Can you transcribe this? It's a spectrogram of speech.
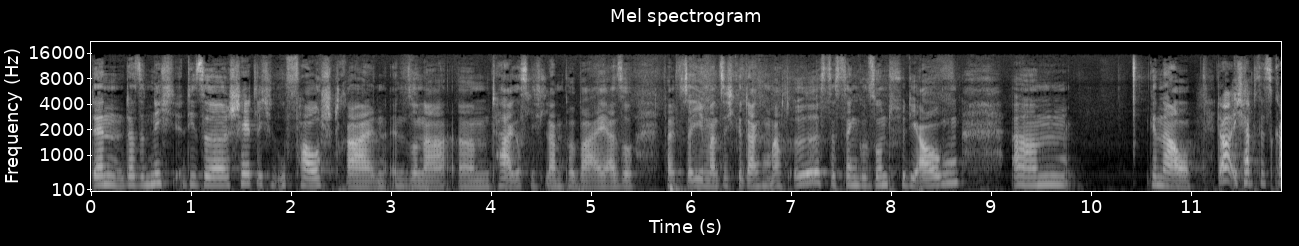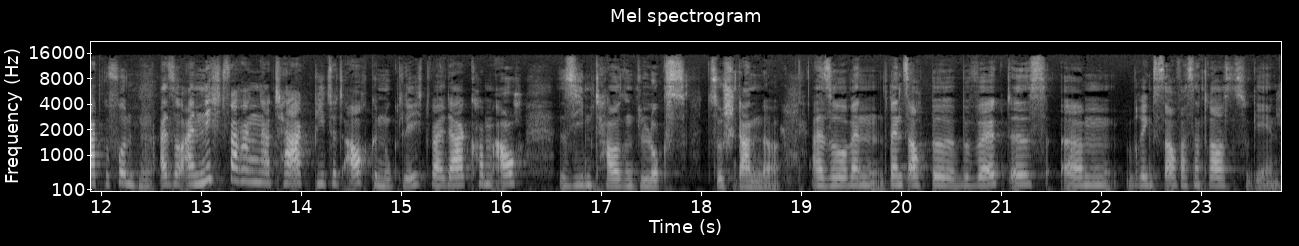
denn da sind nicht diese schädlichen UV-Strahlen in so einer ähm, Tageslichtlampe bei. Also falls da jemand sich Gedanken macht, öh, ist das denn gesund für die Augen? Ähm, Genau. Doch, ich habe es jetzt gerade gefunden. Also ein nicht verhangener Tag bietet auch genug Licht, weil da kommen auch 7000 Lux zustande. Also wenn es auch be bewölkt ist, ähm, bringt es auch was nach draußen zu gehen.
